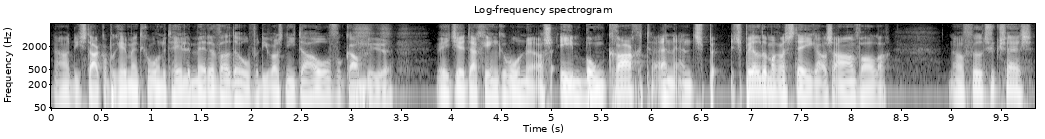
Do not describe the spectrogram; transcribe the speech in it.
Nou, die stak op een gegeven moment gewoon het hele middenveld over. Die was niet te houden voor Cambuur. Weet je, dat ging gewoon als één bon kracht. En, en spe- speelde maar eens tegen als aanvaller. Nou, veel succes.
